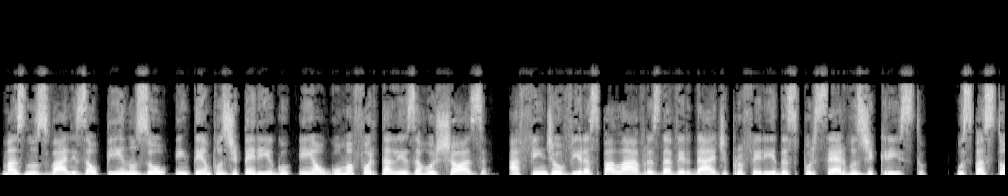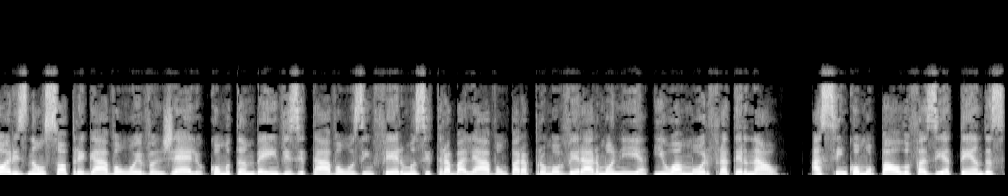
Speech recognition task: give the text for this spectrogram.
mas nos vales alpinos ou, em tempos de perigo, em alguma fortaleza rochosa, a fim de ouvir as palavras da verdade proferidas por servos de Cristo. Os pastores não só pregavam o Evangelho, como também visitavam os enfermos e trabalhavam para promover a harmonia e o amor fraternal. Assim como Paulo fazia tendas,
